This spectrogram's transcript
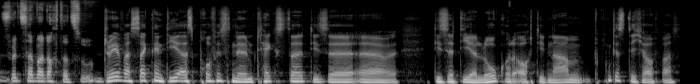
führt es aber doch dazu. Dre, was sagt denn dir als professionellem Texter diese, äh, dieser Dialog oder auch die Namen? Bringt es dich auf was?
